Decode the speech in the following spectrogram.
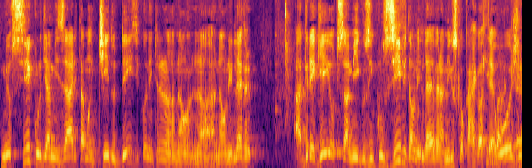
O meu círculo de amizade está mantido desde quando entrei na, na, na, Unilever. Agreguei outros amigos, inclusive da Unilever, amigos que eu carrego que até bacana. hoje.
